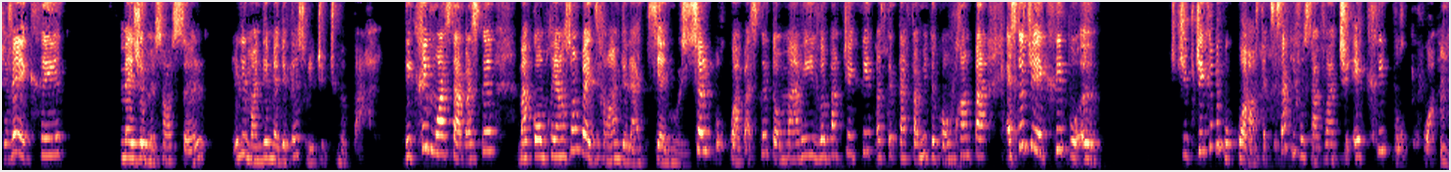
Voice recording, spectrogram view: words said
je vais écrire, mais je me sens seule. Je lui demandais, mais de quelle solitude tu me parles? Décris-moi ça, parce que ma compréhension peut être différente de la tienne. Oui. Seule pourquoi? Parce que ton mari veut pas que tu écrives, parce que ta famille te comprend pas. Est-ce que tu écris pour eux? Tu, tu, écris pourquoi, en fait? C'est ça qu'il faut savoir. Tu écris pourquoi Mmh.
